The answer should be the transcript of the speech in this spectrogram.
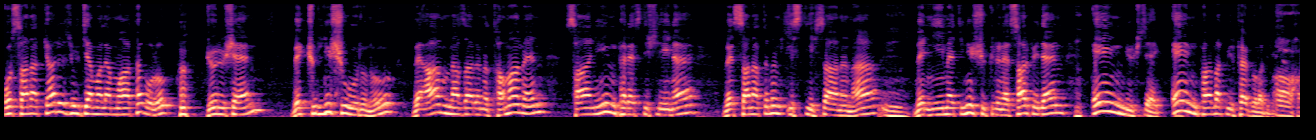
o sanatkar-ı Zülcemal'e muhatap olup Heh. görüşen ve külli şuurunu ve am nazarını tamamen saniin perestişliğine ve sanatının istihsanına ve nimetinin şükrüne sarf eden en yüksek, en parlak bir ferd olabilir. Aha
